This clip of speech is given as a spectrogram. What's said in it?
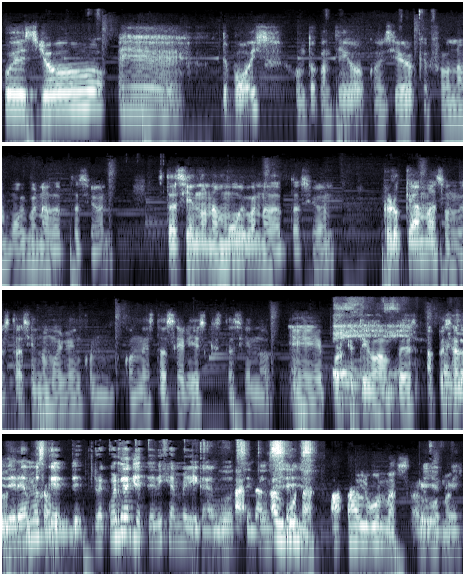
Pues yo, eh, The Voice, junto contigo, considero que fue una muy buena adaptación. Está siendo una muy buena adaptación creo que Amazon lo está haciendo muy bien con, con estas series que está haciendo. Eh, porque te digo, a, pesar de. que. recuerda que te dije American Gods, entonces. Algunas, algunas, algunas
